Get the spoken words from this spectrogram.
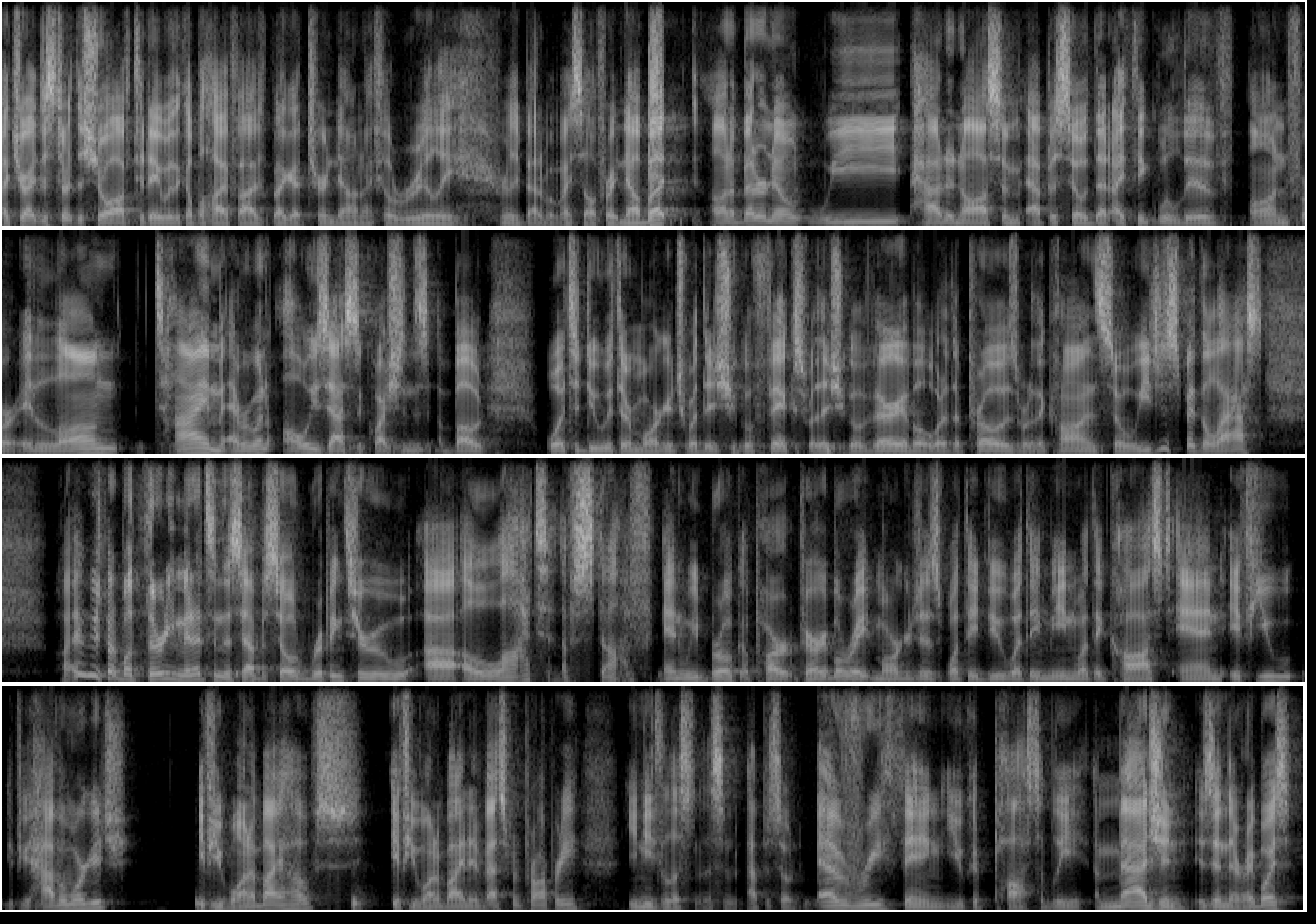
I tried to start the show off today with a couple high fives, but I got turned down. I feel really, really bad about myself right now. But on a better note, we had an awesome episode that I think will live on for a long time. Everyone always asks the questions about what to do with their mortgage, whether they should go fixed, whether they should go variable, what are the pros, what are the cons. So we just spent the last I think we spent about 30 minutes in this episode ripping through uh, a lot of stuff and we broke apart variable rate mortgages, what they do, what they mean, what they cost. And if you if you have a mortgage, if you want to buy a house, if you want to buy an investment property, you need to listen to this episode. Everything you could possibly imagine is in there, right, boys?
